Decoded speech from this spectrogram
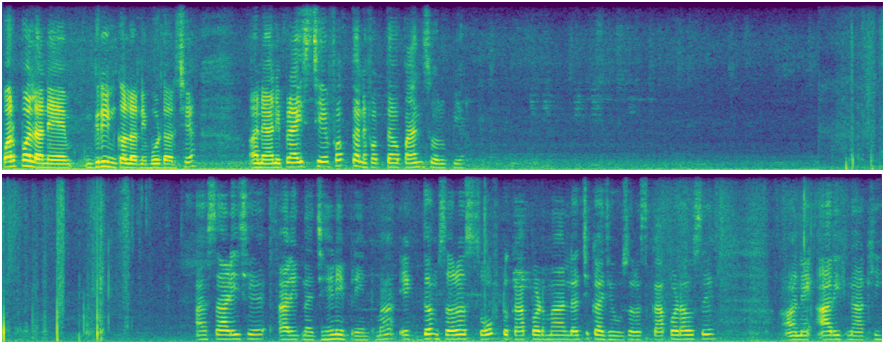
પર્પલ અને ગ્રીન કલરની બોર્ડર છે. અને આની પ્રાઇસ છે ફક્ત અને ફક્ત પાંચસો રૂપિયા. આ સાડી છે, આ રીતના ઝીણી પ્રિન્ટમાં. એકદમ સરસ સોફ્ટ કાપડમાં, લચકા જેવું સરસ કાપડ આવશે. અને આ રીતના આખી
